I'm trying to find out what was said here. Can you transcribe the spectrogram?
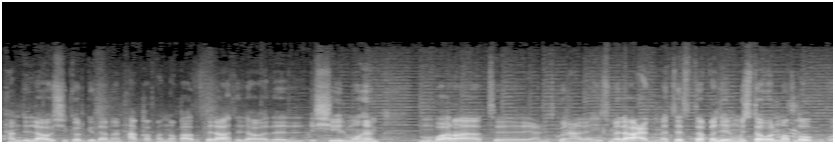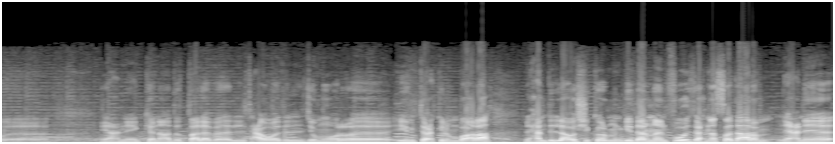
الحمد لله والشكر. قدرنا نحقق النقاط الثلاث اللي هو هذا الشيء المهم. مباراة آه، يعني تكون على هيك ملاعب ما ترتقي للمستوى المطلوب. يعني كنادي الطلبة اللي تعود الجمهور آه، يمتع كل مباراة. الحمد لله والشكر من قدرنا نفوز. إحنا الصدارة يعني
